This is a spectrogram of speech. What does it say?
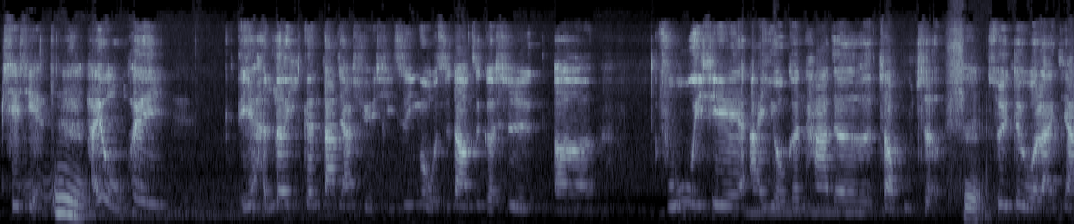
谢谢。嗯，还有我会也很乐意跟大家学习，是因为我知道这个是呃服务一些癌友跟他的照顾者，是。所以对我来讲，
